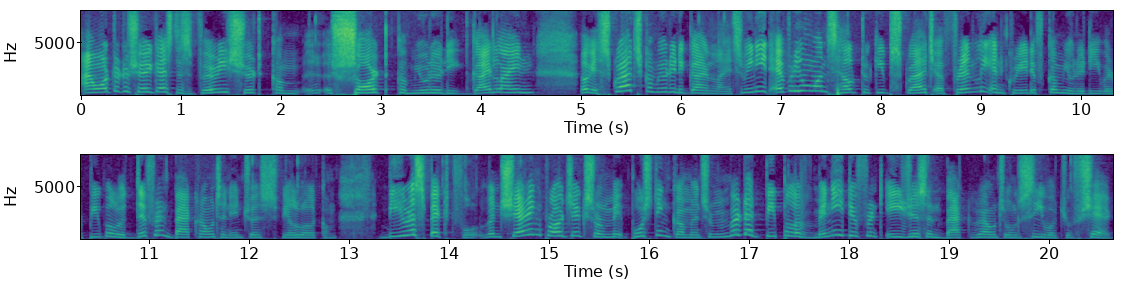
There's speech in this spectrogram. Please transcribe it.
I wanted to show you guys this very short, com- short community guideline. Okay, Scratch community guidelines. We need everyone's help to keep Scratch a friendly and creative community where people with different backgrounds and interests feel welcome. Be respectful. When sharing projects or posting comments, remember that people of many different ages and backgrounds will see what you've shared.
